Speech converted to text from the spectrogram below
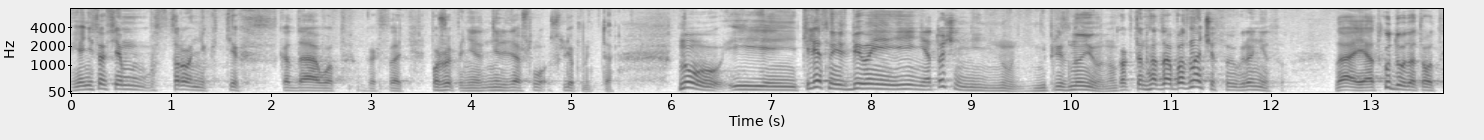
Я не совсем сторонник тех, когда вот, как сказать, по жопе нельзя шлепнуть-то. Ну, и телесное избивание я точно не, ну, не признаю, но как-то надо обозначить свою границу. Да, и откуда вот эта вот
